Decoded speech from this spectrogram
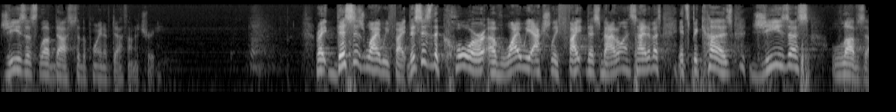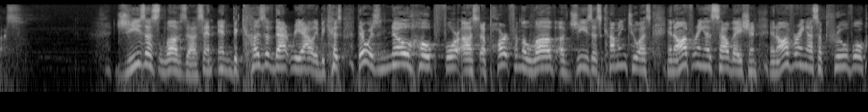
Jesus loved us to the point of death on a tree. Right? This is why we fight. This is the core of why we actually fight this battle inside of us. It's because Jesus loves us. Jesus loves us, and, and because of that reality, because there was no hope for us apart from the love of Jesus coming to us and offering us salvation and offering us approval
